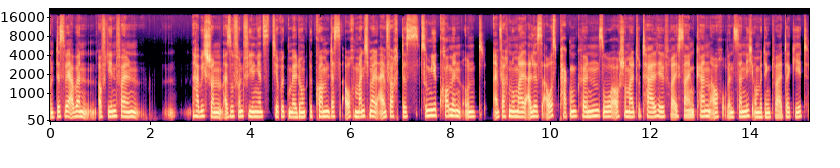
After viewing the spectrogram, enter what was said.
Und das wäre aber auf jeden Fall ein habe ich schon also von vielen jetzt die Rückmeldung bekommen, dass auch manchmal einfach das zu mir kommen und einfach nur mal alles auspacken können, so auch schon mal total hilfreich sein kann, auch wenn es dann nicht unbedingt weitergeht.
